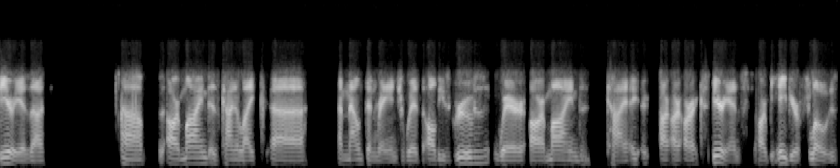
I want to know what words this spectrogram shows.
theory is that uh, our mind is kind of like uh, a mountain range with all these grooves where our mind, kind, our, our, our experience, our behavior flows.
